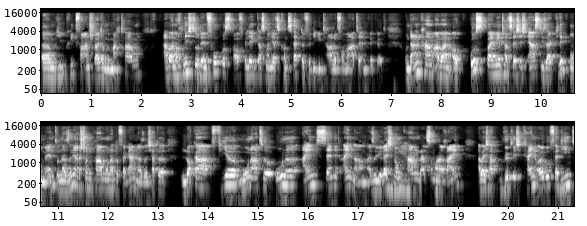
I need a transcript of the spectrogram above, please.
ähm, Hybridveranstaltungen gemacht haben aber noch nicht so den Fokus drauf gelegt, dass man jetzt Konzepte für digitale Formate entwickelt. Und dann kam aber im August bei mir tatsächlich erst dieser Klickmoment und da sind ja schon ein paar Monate vergangen. Also ich hatte locker vier Monate ohne ein Cent Einnahmen. Also die Rechnungen mhm. kamen ganz normal rein, aber ich habe wirklich keinen Euro verdient,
